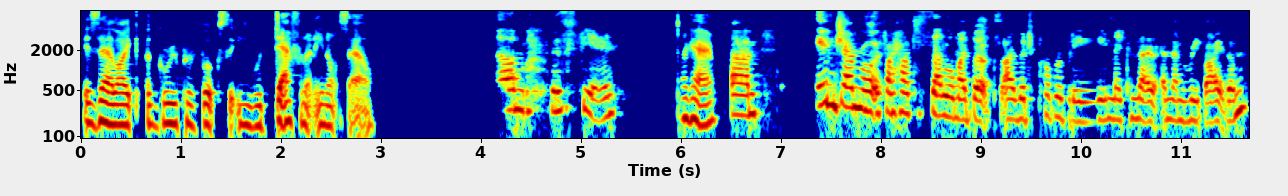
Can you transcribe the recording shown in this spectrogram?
is there like a group of books that you would definitely not sell Um, there's a few. okay Um, in general, if I had to sell all my books, I would probably make a note and then rebuy them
